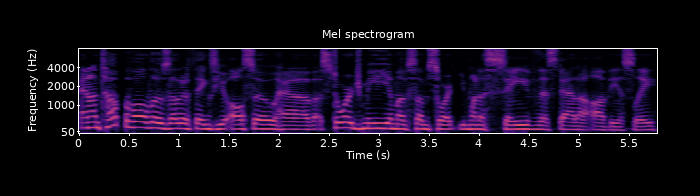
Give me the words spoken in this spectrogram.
And on top of all those other things, you also have a storage medium of some sort. You want to save this data, obviously.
